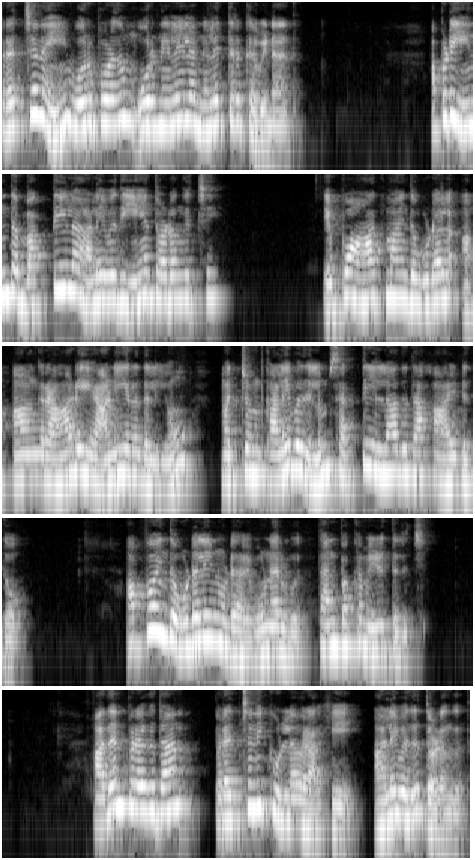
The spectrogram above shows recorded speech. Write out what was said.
பிரச்சனை ஒரு பொழுதும் ஒரு நிலையில நிலைத்திருக்க விடாது. அப்படி இந்த பக்தியில் அலைவது ஏன் தொடங்குச்சு? எப்போ ஆத்மா இந்த உடல் ஆங்கிற ஆடையை அணியறதுலையும் மற்றும் களைவதிலும் சக்தி இல்லாததாக ஆயிடுதோ? அப்போ இந்த உடலினோட உணர்வு தன் பக்கம் இழுத்துடுச்சு. அதன் பிறகுதான் பிரச்சனைக்கு உள்ளவராகி அலைவது தொடங்குது.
